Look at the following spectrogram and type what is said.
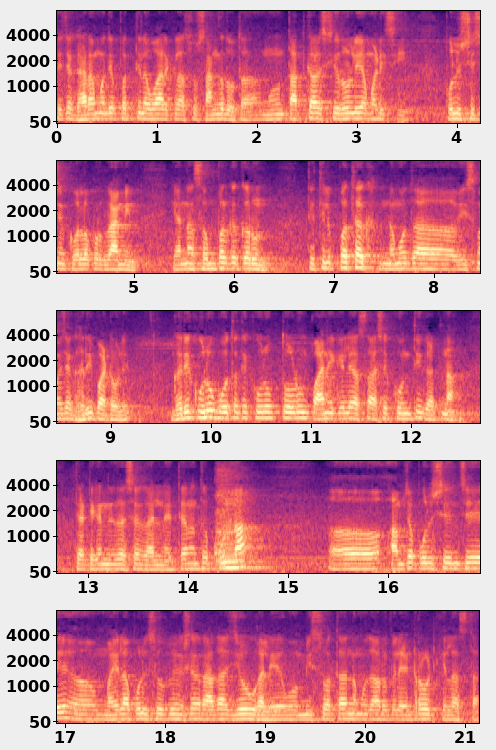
त्याच्या घरामध्ये पत्नीला वार केला असं सांगत होता. म्हणून तात्काळ Shiroli MIDC police station Kolhapur ग्रामीण यांना संपर्क करून तेथील पथक नमोद विस्माच्या घरी पाठवले. घरी कुलूप होतं ते कुलूप तोडून पाणी केले असं अशी कोणती घटना त्या ठिकाणी निदर्शन झाली नाही. त्यानंतर पुन्हा आमच्या पोलीस स्टेशनचे महिला पोलीस उपनिरीक्षक राधा जेऊ घाले व मी स्वतः नमूद आरोपीला इंटरव्ह्यूट केला असता.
